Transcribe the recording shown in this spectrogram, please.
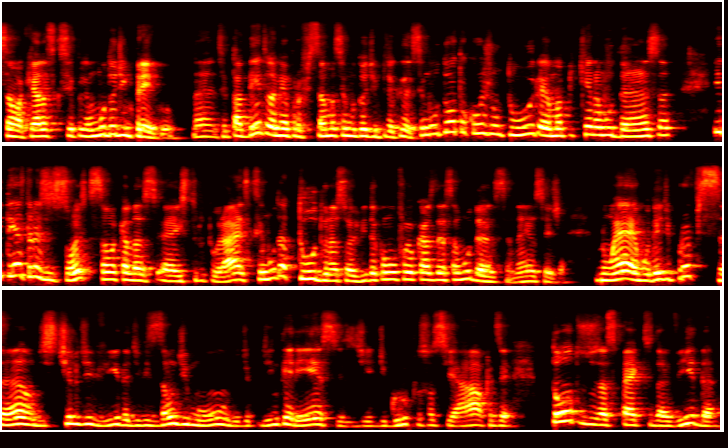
são aquelas que você mudou de emprego, né? Você está dentro da minha profissão, mas você mudou de emprego. Dizer, você mudou a tua conjuntura, é uma pequena mudança. E tem as transições que são aquelas é, estruturais que você muda tudo na sua vida, como foi o caso dessa mudança, né? Ou seja, não é, eu mudei de profissão, de estilo de vida, de visão de mundo, de, de interesses, de, de grupo social, quer dizer, todos os aspectos da vida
